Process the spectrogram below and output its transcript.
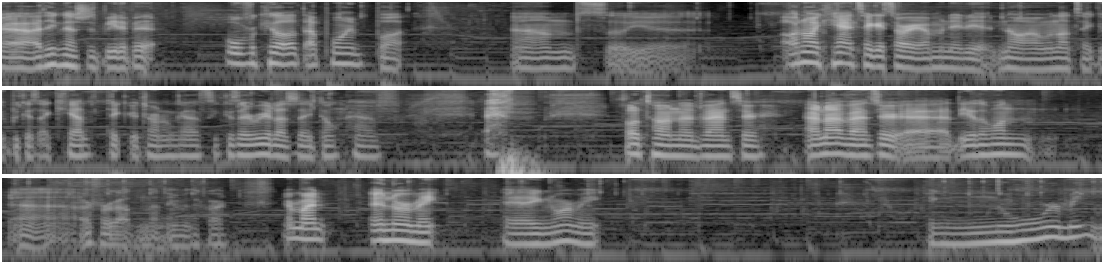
Yeah, uh, I think that's just being a bit overkill at that point, but um, so yeah. Oh no, I can't take it. Sorry, I'm an idiot. No, I will not take it because I can't take Eternal Galaxy because I realize I don't have Photon Advancer. Uh, not Advancer, uh, the other one. Uh, I've forgotten the name of the card. Never mind. Ignore me. Ignore me. Ignore me.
